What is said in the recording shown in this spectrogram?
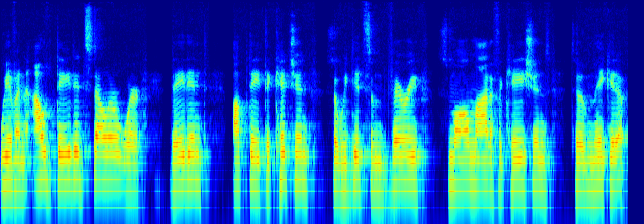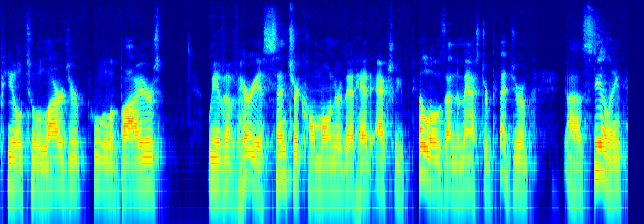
We have an outdated seller where they didn't update the kitchen. So we did some very small modifications to make it appeal to a larger pool of buyers. We have a very eccentric homeowner that had actually pillows on the master bedroom uh, ceiling,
